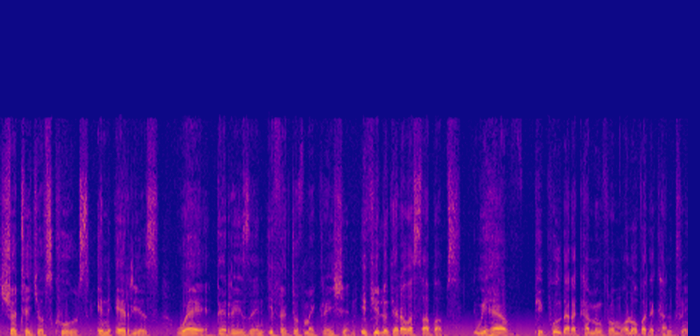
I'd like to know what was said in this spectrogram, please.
shortage of schools in areas where there is an effect of migration. If you look at our suburbs, we have people that are coming from all over the country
